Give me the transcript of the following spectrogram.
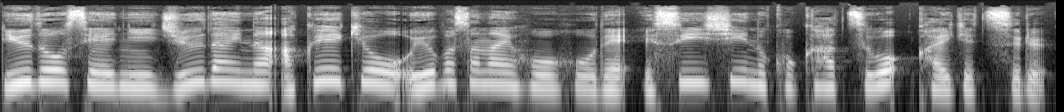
流動性に重大な悪影響を及ばさない方法で SEC の告発を解決する。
